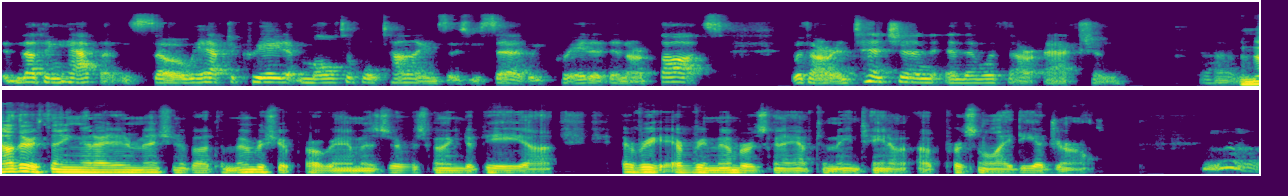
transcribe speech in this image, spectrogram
nothing happens. So we have to create it multiple times, as you said. We create it in our thoughts, with our intention, and then with our action. Um, Another thing that I didn't mention about the membership program is there's going to be uh, every every member is going to have to maintain a, a personal idea journal hmm.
